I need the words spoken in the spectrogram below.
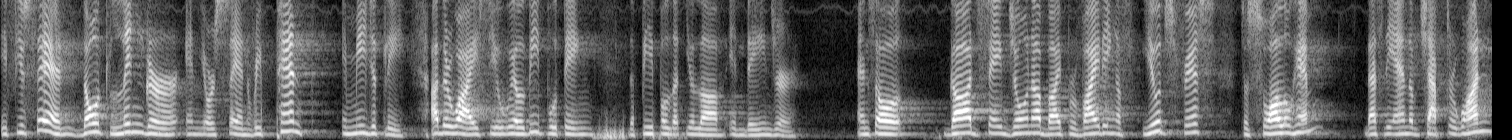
if you sin, don't linger in your sin. Repent immediately. Otherwise, you will be putting the people that you love in danger. And so, God saved Jonah by providing a huge fish to swallow him. That's the end of chapter 1.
